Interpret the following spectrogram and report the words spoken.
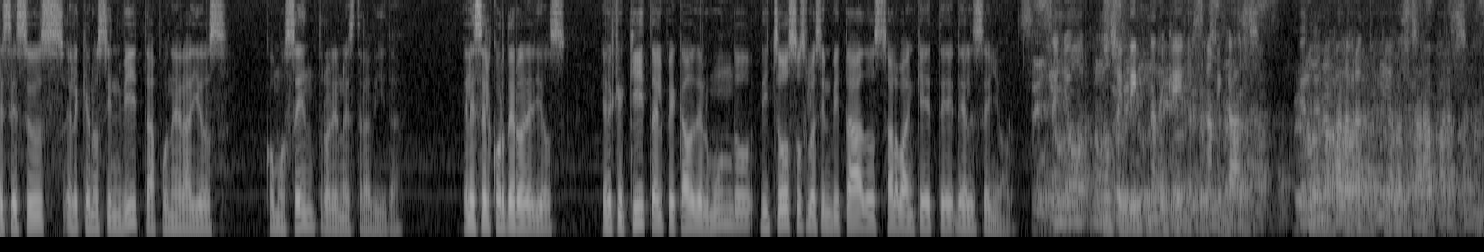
Este es Jesús el que nos invita a poner a Dios como centro de nuestra vida. Él es el Cordero de Dios, el que quita el pecado del mundo. Dichosos los invitados al banquete del Señor. Señor, no soy digna de que entres a mi casa, pero una palabra tuya bastará para sanarme.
